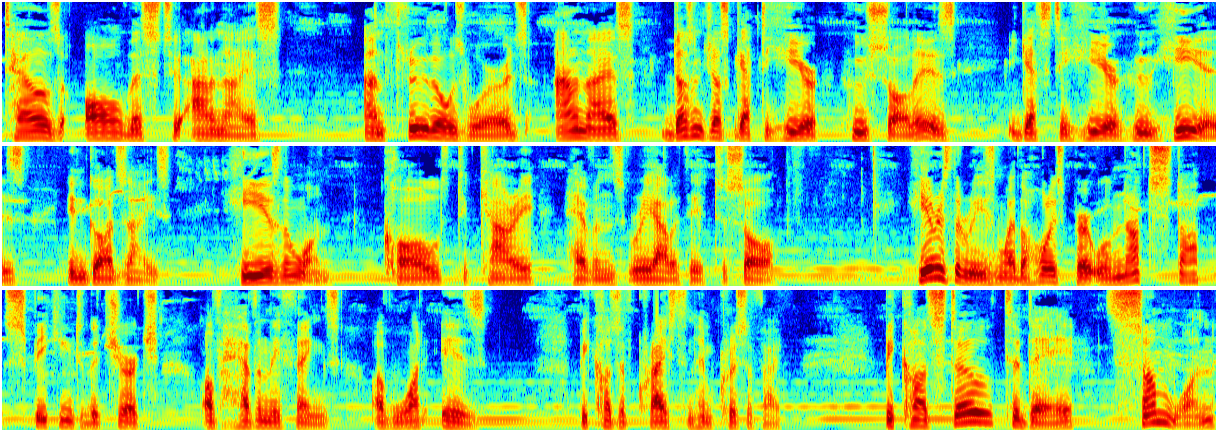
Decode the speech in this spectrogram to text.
tells all this to Ananias, and through those words, Ananias doesn't just get to hear who Saul is, he gets to hear who he is in God's eyes. He is the one called to carry heaven's reality to Saul. Here is the reason why the Holy Spirit will not stop speaking to the church of heavenly things, of what is, because of Christ and Him crucified. Because still today, someone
